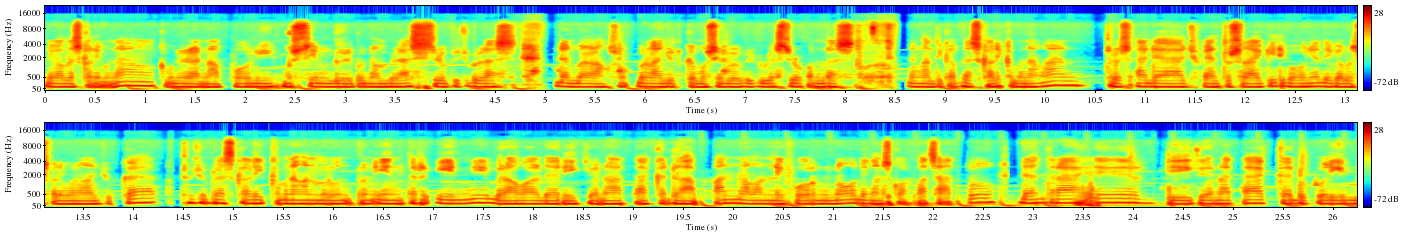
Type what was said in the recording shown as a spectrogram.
15 kali menang, kemudian Napoli musim 2016-2017 dan berlangsung berlanjut ke musim 2017-2018 dengan 13 kali kemenangan, Terus ada Juventus lagi di bawahnya 13 kali kemenangan juga. 17 kali kemenangan beruntun Inter ini berawal dari Giornata ke-8 melawan Livorno dengan skor 4-1 dan terakhir di Giornata ke-25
